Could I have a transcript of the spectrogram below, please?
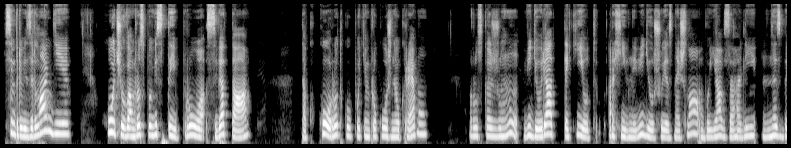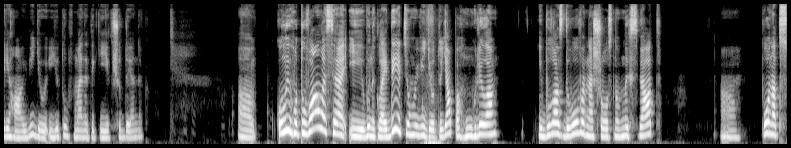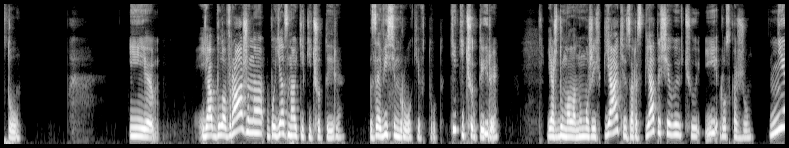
Всім привіт з Ірландії. Хочу вам розповісти про свята. Так, коротко, потім про кожне окремо розкажу. Ну, відеоряд такі от архівне відео, що я знайшла, бо я взагалі не зберігаю відео, і YouTube в мене такий, як щоденник. А, коли готувалася і виникла ідея цього відео, то я погуглила і була здивована, що основних свят понад 100. І я була вражена, бо я знаю тільки 4 за 8 років тут. Тільки 4. Я ж думала, ну, може, їх 5, я зараз 5 ще вивчу і розкажу. Ні,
